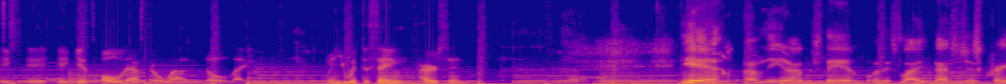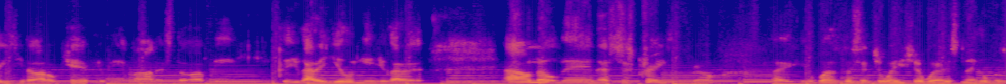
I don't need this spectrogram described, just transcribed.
it, it, it gets old after a while, you know, like when you with the same person. Yeah, I mean, I understand, but it's like that's just crazy, though. I don't care if you're being honest, though. I mean, you got a union, you got a. I don't know, man. That's just crazy, bro. Like it wasn't a situation where this nigga was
